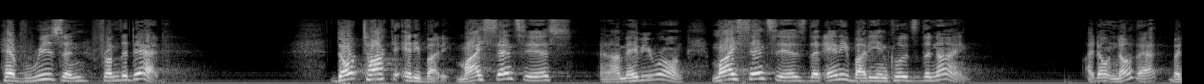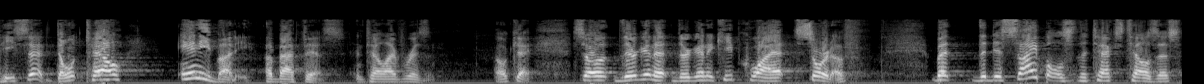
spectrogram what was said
have risen from the dead. Don't talk to anybody. My sense is and I may be wrong. My sense is that anybody includes the nine. I don't know that, but he said, don't tell anybody about this until I've risen. Okay. So they're gonna, they're gonna keep quiet, sort of. But the disciples, the text tells us,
